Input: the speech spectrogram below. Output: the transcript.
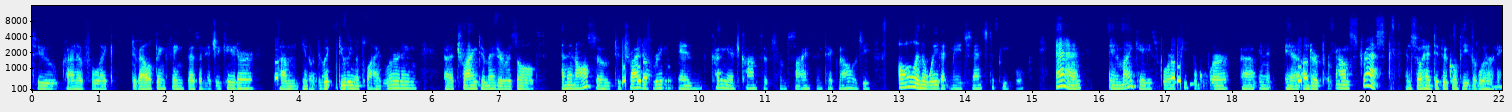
to kind of like developing things as an educator, um, you know, doing, doing applied learning, uh, trying to measure results, and then also to try to bring in cutting edge concepts from science and technology, all in a way that made sense to people. And in my case, where people were uh, in, in, under profound stress and so had difficulties learning.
